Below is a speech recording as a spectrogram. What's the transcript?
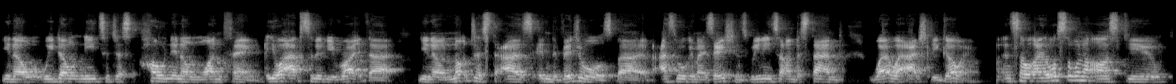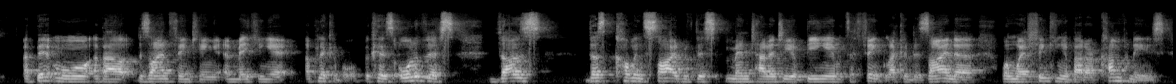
you know, we don't need to just hone in on one thing. You're absolutely right that you know, not just as individuals but as organizations, we need to understand where we're actually going. And so I also want to ask you a bit more about design thinking and making it applicable because all of this does does coincide with this mentality of being able to think like a designer when we're thinking about our companies.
